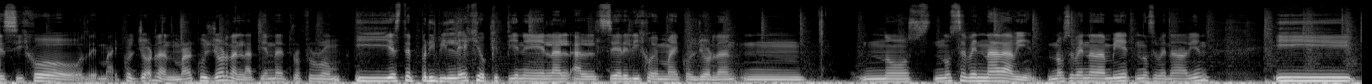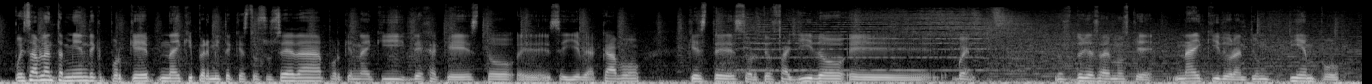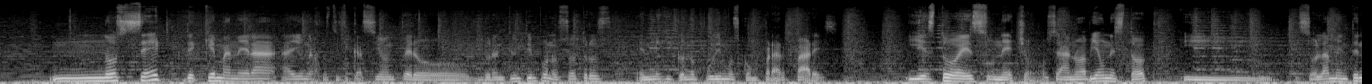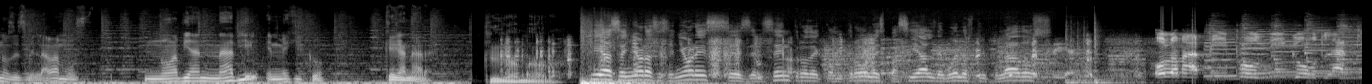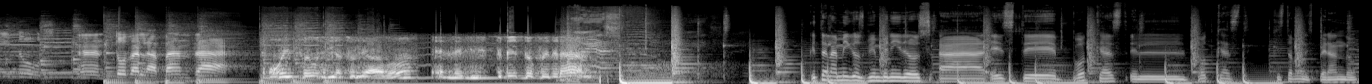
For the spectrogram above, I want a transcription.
es hijo de Michael Jordan, Marcus Jordan, la tienda de Trophy Room. Y este privilegio que tiene él al, ser el hijo de Michael Jordan mm, no, no se ve nada bien. No se ve nada bien, no se ve nada bien. Y pues hablan también de que por qué Nike permite que esto suceda, por qué Nike deja que esto eh, se lleve a cabo, que este sorteo fallido, eh, bueno, nosotros ya sabemos que Nike durante un tiempo, no sé de qué manera hay una justificación, pero durante un tiempo nosotros en México no pudimos comprar pares. Y esto es un hecho, o sea, no había un stock y solamente nos desvelábamos. No había nadie en México que ganara. Buenos días, señoras y señores, desde el Centro de Control Espacial de Vuelos Tripulados. Hola, my people, nigos, latinos, and toda la banda. Hoy fue un día soleado en el Distrito Federal. ¿Qué tal amigos? Bienvenidos a este podcast, el podcast que estaban esperando,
